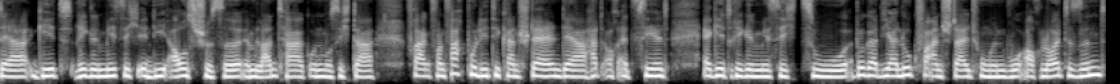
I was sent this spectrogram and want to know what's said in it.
Der geht regelmäßig in die Ausschüsse im Landtag und muss sich da Fragen von Fachpolitikern stellen. Der hat auch erzählt, er geht regelmäßig zu Bürgerdialogveranstaltungen, wo auch Leute sind,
